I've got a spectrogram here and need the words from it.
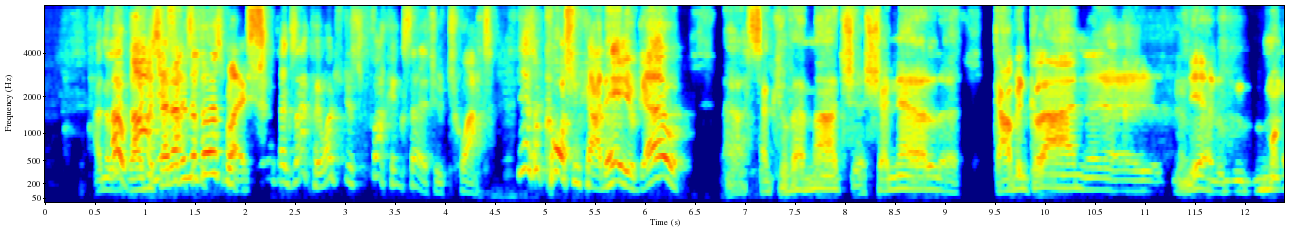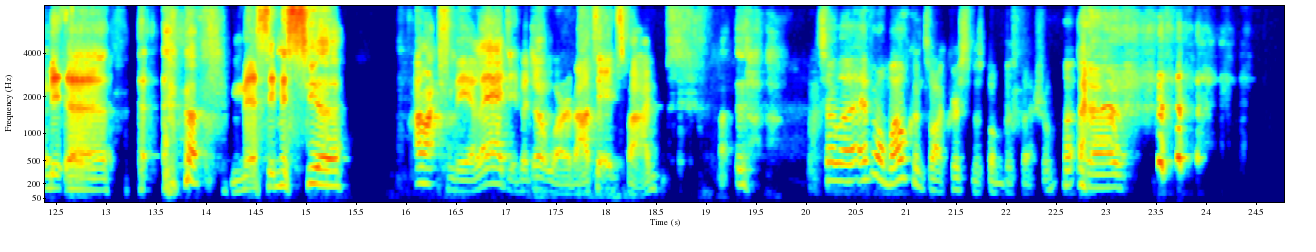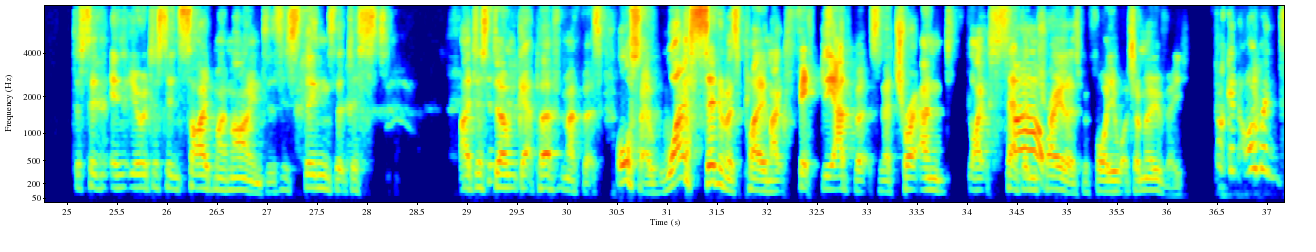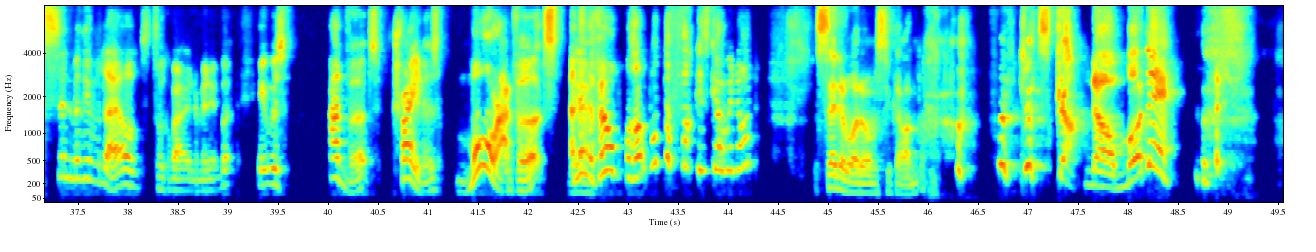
And they're Oh, like, "Oh, you say yes, that in the first place? Exactly. Why don't you just fucking say it, you twat? Yes, of course you can. Here you go. Uh, thank you very much. Uh, Chanel, uh, Calvin Klein. Uh, yeah, uh, merci, monsieur. I'm actually a lady, but don't worry about it. It's fine. So, uh, everyone, welcome to our Christmas bumper special. Hello. just in, in, you're just inside my mind. There's these things that just I just don't get perfect adverts. Also, why are cinemas playing like 50 adverts and a tra- and like seven Oh. trailers before you watch a movie? Fucking, I went to cinema the other day. I'll talk about it in a minute, but it was adverts, trailers, more adverts, and then the film. I was like, what the fuck is going on? Cinema had obviously gone. We've just got no money.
